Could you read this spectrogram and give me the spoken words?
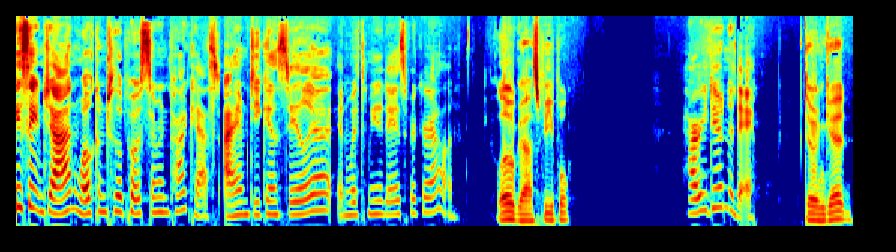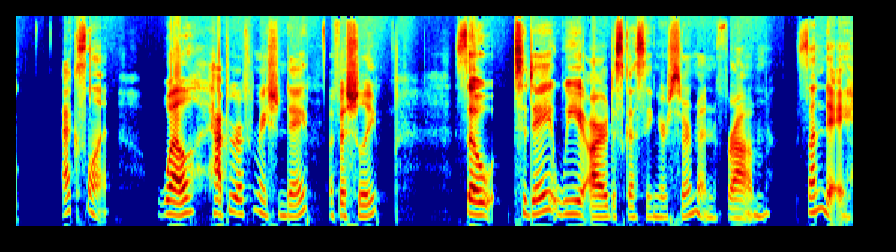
Hey, St. John, welcome to the Post Sermon Podcast. I am Deacon Stalia, and with me today is Vicar Allen. Hello, God's people. How are you doing today? Doing good. Excellent. Well, happy Reformation Day, officially. So, today we are discussing your sermon from Sunday.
